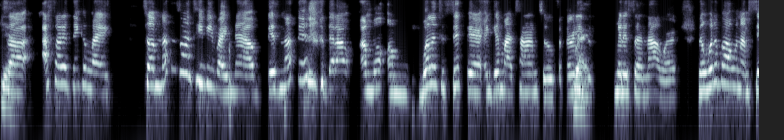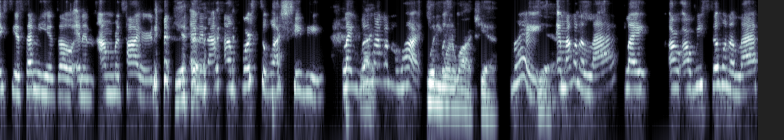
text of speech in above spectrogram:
Yeah. So I started thinking like, so if nothing's on TV right now, there's nothing that I, I'm I'm willing to sit there and give my time to for 30 right. minutes to an hour. Then what about when I'm 60 or 70 years old and then I'm retired Yeah. and then I, I'm forced to watch TV? Like, what am I going to watch? what do you want to watch? Yeah. Right. Yeah. Am I going to laugh? Like, are, are we still going to laugh,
